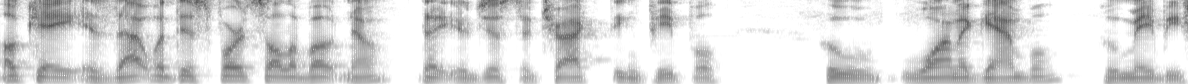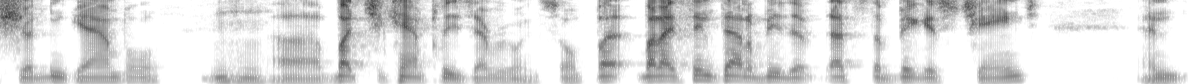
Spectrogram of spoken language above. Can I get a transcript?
okay, is that what this sport's all about now? That you're just attracting people who want to gamble, who maybe shouldn't gamble, mm-hmm. uh, but you can't please everyone. So, but but I think that'll be the that's the biggest change, and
